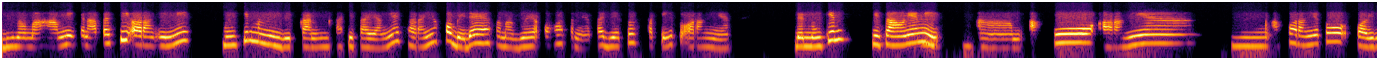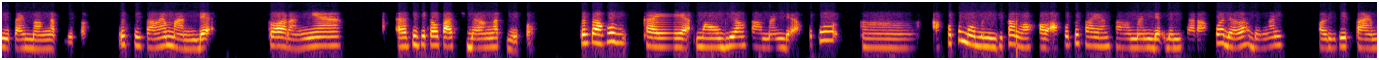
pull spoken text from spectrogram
lebih memahami kenapa sih orang ini mungkin menunjukkan kasih sayangnya caranya kok beda ya sama gue. Oh ternyata dia tuh seperti itu orangnya. Dan mungkin misalnya nih, um, aku orangnya, hmm, aku orangnya tuh quality time banget gitu. Terus misalnya Manda tuh orangnya uh, physical touch banget gitu terus aku kayak mau bilang sama Manda aku tuh uh, aku tuh mau menunjukkan loh kalau aku tuh sayang sama Manda dan cara aku adalah dengan quality time.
